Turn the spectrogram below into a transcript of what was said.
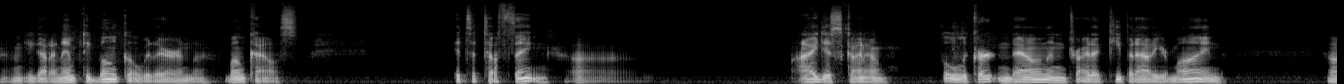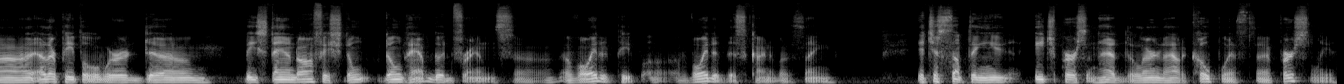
And you got an empty bunk over there in the bunkhouse. It's a tough thing. Uh, I just kind of pull the curtain down and try to keep it out of your mind. Uh, other people would um, be standoffish, don't don't have good friends, uh, avoided people, avoided this kind of a thing. It's just something you, each person had to learn how to cope with uh, personally.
